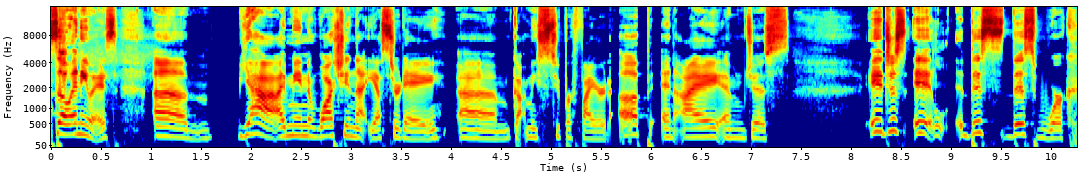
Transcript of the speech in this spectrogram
So, anyways, um, yeah, I mean, watching that yesterday um, got me super fired up, and I am just it just it this this work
